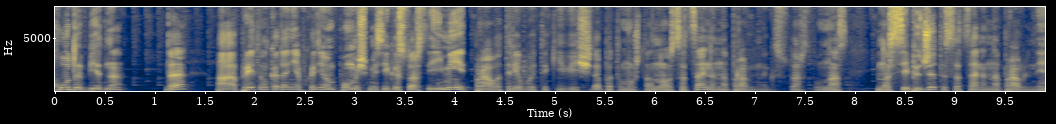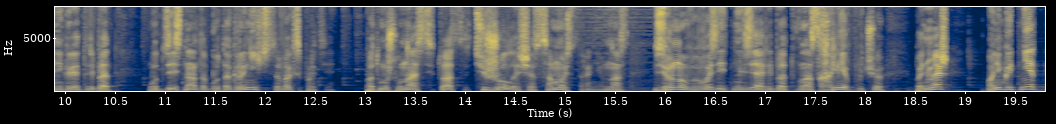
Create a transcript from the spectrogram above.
худо-бедно, да, а при этом, когда необходима помощь, смысле, государство имеет право требовать такие вещи, да, потому что оно социально направленное государство у нас. У нас все бюджеты социально направлены. И они говорят, ребят, вот здесь надо будет ограничиться в экспорте, потому что у нас ситуация тяжелая сейчас в самой стране. У нас зерно вывозить нельзя, ребят, у нас хлеб, вы что, понимаешь? Они говорят, нет,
